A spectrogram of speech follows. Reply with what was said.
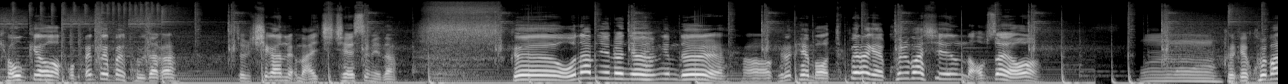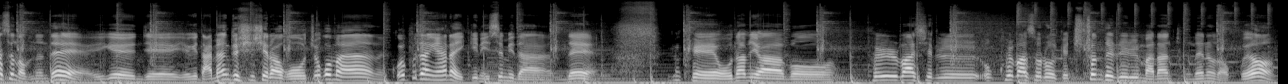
겨우 깨워갖고 뺑뺑뺑 돌다가 좀 시간을 많이 지체했습니다. 그 오남리는요 형님들 어, 그렇게 뭐 특별하게 콜밭은 없어요. 음 그렇게 콜밭은 없는데 이게 이제 여기 남양주 시시라고 조그만 골프장이 하나 있긴 있습니다. 근데 이렇게 오남리가 뭐 콜밭을 콜밭으로 이렇게 추천드릴 만한 동네는 없고요.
